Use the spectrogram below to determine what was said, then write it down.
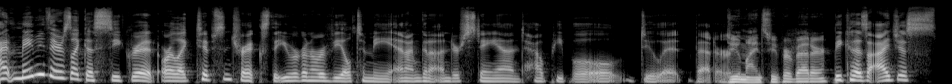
I maybe there's like a secret or like tips and tricks that you were going to reveal to me, and I'm going to understand how people do it better. do Minesweeper better. because I just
